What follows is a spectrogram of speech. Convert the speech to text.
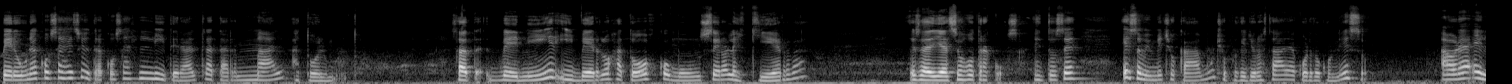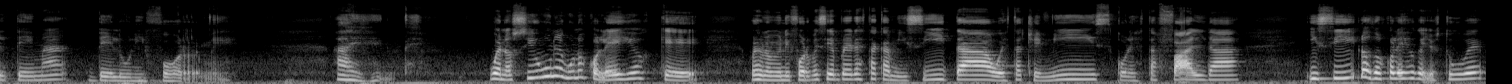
Pero una cosa es eso y otra cosa es literal tratar mal a todo el mundo. O sea, venir y verlos a todos como un cero a la izquierda, o sea, ya eso es otra cosa. Entonces, eso a mí me chocaba mucho porque yo no estaba de acuerdo con eso. Ahora el tema del uniforme. Ay, gente. Bueno, sí hubo en algunos colegios que, por ejemplo, mi uniforme siempre era esta camisita o esta chemise con esta falda. Y sí, los dos colegios que yo estuve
